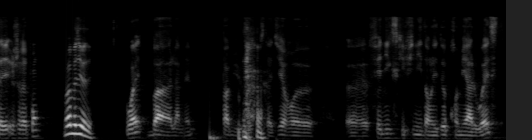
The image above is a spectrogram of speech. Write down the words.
Je réponds Ouais, vas-y, vas-y. Ouais, bah la même. Pas mieux. C'est-à-dire euh, euh, Phoenix qui finit dans les deux premiers à l'ouest.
